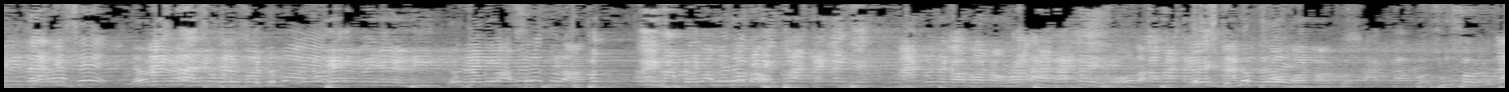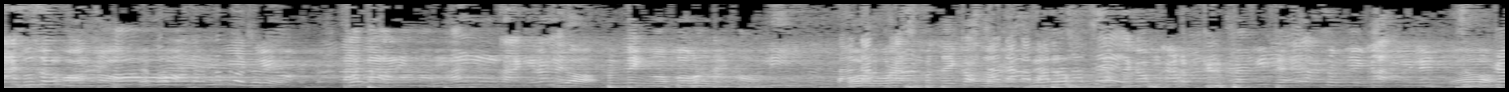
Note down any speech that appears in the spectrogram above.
critani. Lah sik. langsung bodho po ae. Dek kowe iki. Yo dadi kamera ora. Emang kok kamera kok strateg aja. Aku teko kono. Kok tak kene. Kok wis genep teko kono. Tak mbok susul. Tak susul kono. Ya kok mantep nem lho jare. Tak kira hmm, tak kira nek penting ngopo ngono teh. Oli. Ora ora kok to. Terus tak kok ngarep gerbang iki dek langsung nyeklak ngene. Semoga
